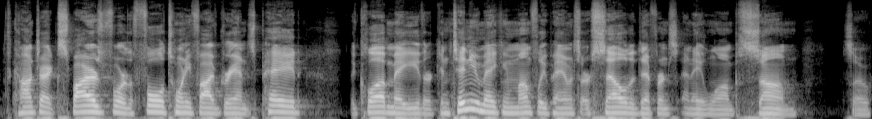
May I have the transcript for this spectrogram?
If the contract expires before the full 25 grand is paid, the club may either continue making monthly payments or sell the difference in a lump sum. So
